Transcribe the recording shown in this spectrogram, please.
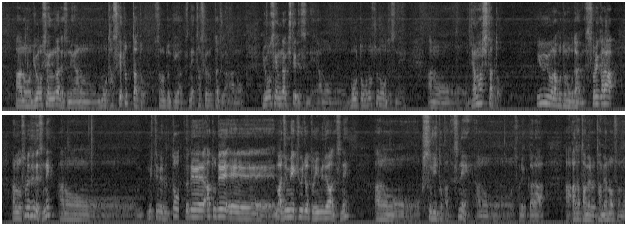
あの両船がですね、あのもう助け取ったとその時はですね、助け取ったというかあの両船が来てですね、あの冒頭下ろすのをですね、あの邪魔したというようなこともございます。それからあのそれでですね、あの見てみると、それで後で、えーまあ、人命救助という意味ではですね、あの薬とかですね、あのそれから温めるためのその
